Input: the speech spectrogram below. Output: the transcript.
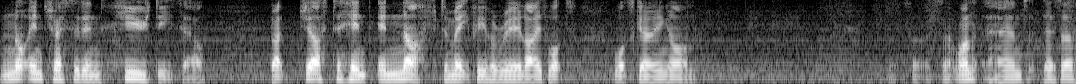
Not interested in huge detail, but just to hint enough to make people realise what's what's going on. That's, that's that one, and there's a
